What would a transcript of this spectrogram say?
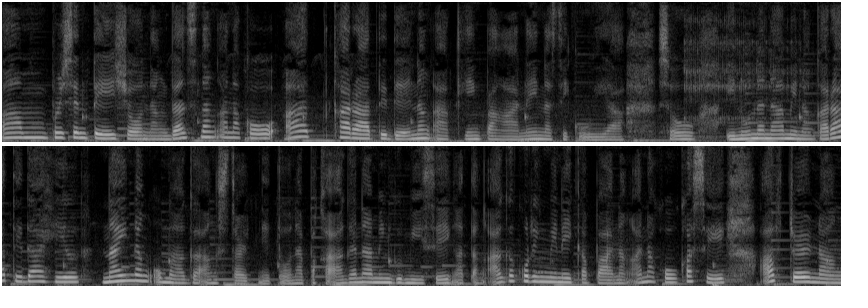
um, presentation ng dance ng anak ko at karate din ng aking panganay na si kuya. So, inuna namin ang karate dahil 9 ng umaga ang start nito. Napakaaga namin gumising at ang aga ko ring minake pa ng anak ko kasi after ng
